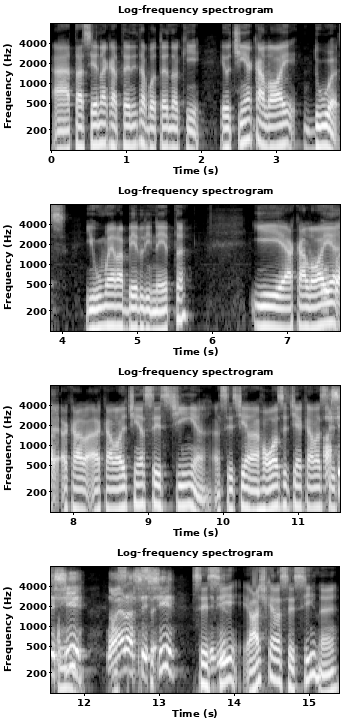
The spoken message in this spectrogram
A Tassiana Catani tá botando aqui. Eu tinha Calói duas. E uma era berlineta e a Calói, a, a Calói tinha a cestinha. A cestinha, a Rosa tinha aquela cestinha. A Ceci? Não a era a Ceci? Ceci, eu acho que era a Ceci, né?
